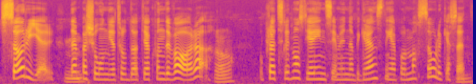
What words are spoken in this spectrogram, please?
sörjer den Mm. person jag trodde att jag kunde vara. Ja. Och plötsligt måste jag inse mina begränsningar på en massa olika sätt. Mm.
